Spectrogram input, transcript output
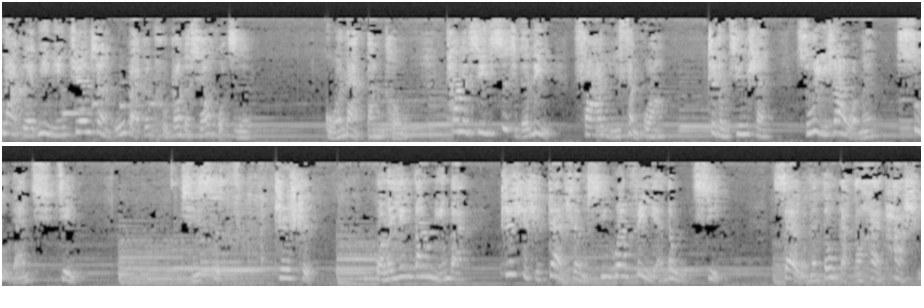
那个匿名捐赠五百个口罩的小伙子，国难当头，他们尽自己的力发一份光，这种精神足以让我们肃然起敬。其次。知识，我们应当明白，知识是战胜新冠肺炎的武器。在我们都感到害怕时，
